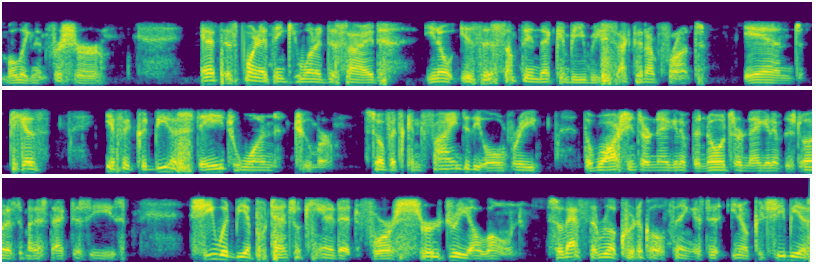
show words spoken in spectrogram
malignant for sure. And at this point, I think you want to decide you know, is this something that can be resected up front? And because if it could be a stage one tumor, so if it's confined to the ovary, the washings are negative, the nodes are negative, there's no evidence of metastatic disease, she would be a potential candidate for surgery alone. So that's the real critical thing is to, you know, could she be a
